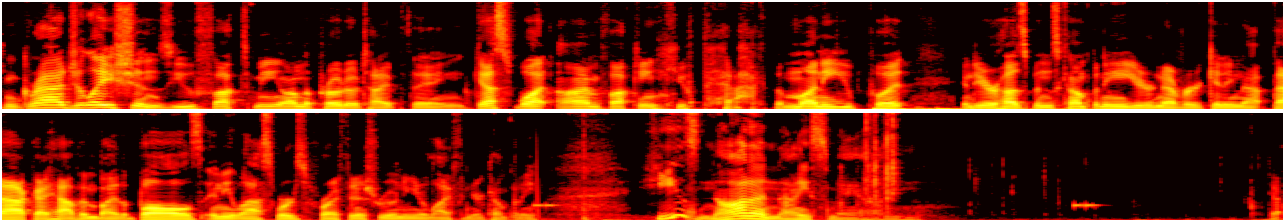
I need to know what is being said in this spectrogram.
Congratulations, you fucked me on the prototype thing. Guess what? I'm fucking you back. The money you put into your husband's company, you're never getting that back. I have him by the balls. Any last words before I finish ruining your life and your company? He's not a nice man. Okay.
